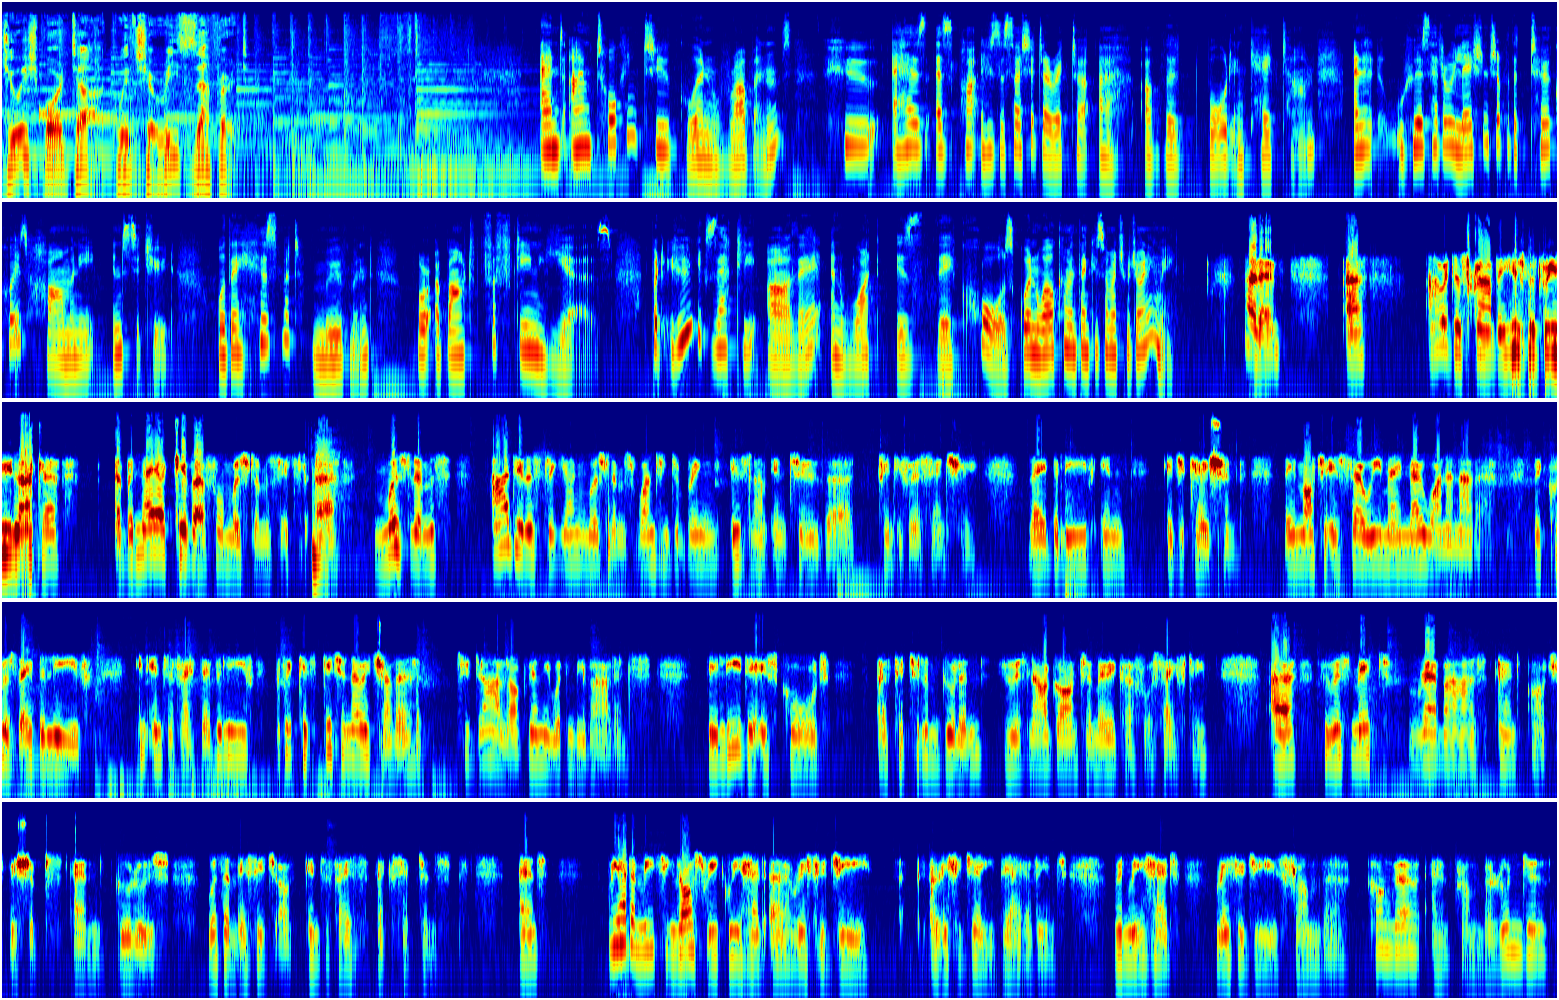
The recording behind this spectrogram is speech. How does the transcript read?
Jewish Board Talk with Cherise Zeffert. And I'm talking to Gwynne Robins, who has as part, who's associate director uh, of the board in Cape Town, and who has had a relationship with the Turquoise Harmony Institute or the Hizmet movement for about 15 years. But who exactly are they and what is their cause? Gwynne, welcome and thank you so much for joining me. Hello. Uh, I would describe the Hizmet really like a, a B'nai Akiva for Muslims. It's uh, Muslims, idealistic young Muslims wanting to bring Islam into the 21st century. They believe in education. Their motto is so we may know one another because they believe in interfaith. They believe if we could get to know each other through dialogue, then there wouldn't be violence. Their leader is called uh, Fethullah Gulen, who has now gone to America for safety, uh, who has met rabbis and archbishops and gurus with a message of interfaith acceptance. And we had a meeting last week. We had a refugee a refugee day event when we had refugees from the Congo and from Burundi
